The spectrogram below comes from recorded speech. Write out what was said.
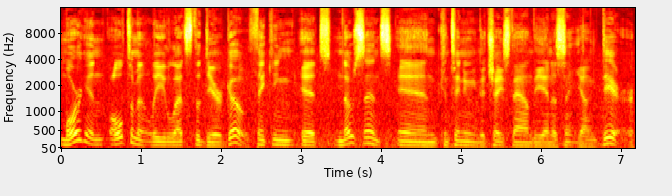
Morgan ultimately lets the deer go, thinking it's no sense in continuing to chase down the innocent young deer.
